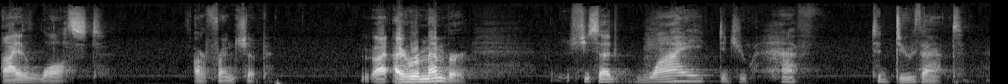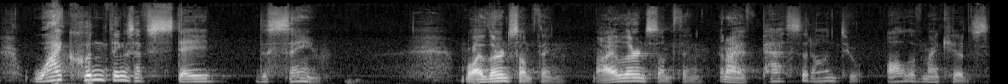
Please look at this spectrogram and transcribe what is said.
I lost our friendship. I, I remember she said, Why did you have to do that? Why couldn't things have stayed the same? Well, I learned something. I learned something, and I have passed it on to all of my kids.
